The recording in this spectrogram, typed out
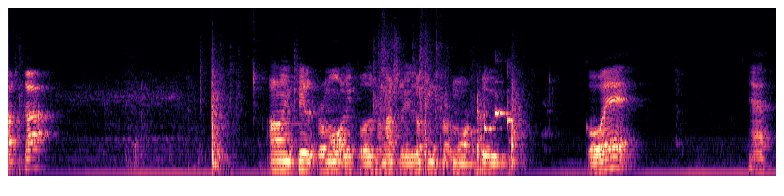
That's that. I don't even feel it remotely full. I'm actually looking for more food. Go away. Yeah.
